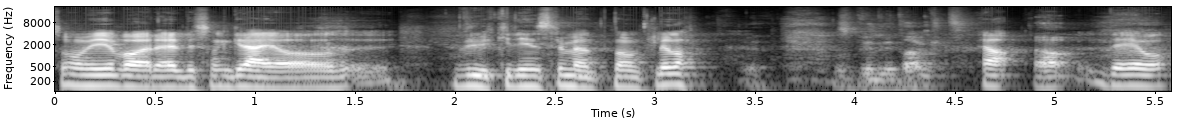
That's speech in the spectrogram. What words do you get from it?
Så må vi bare liksom greie å bruke de instrumentene ordentlig, da. Spille i takt? Ja, Ja. det òg.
